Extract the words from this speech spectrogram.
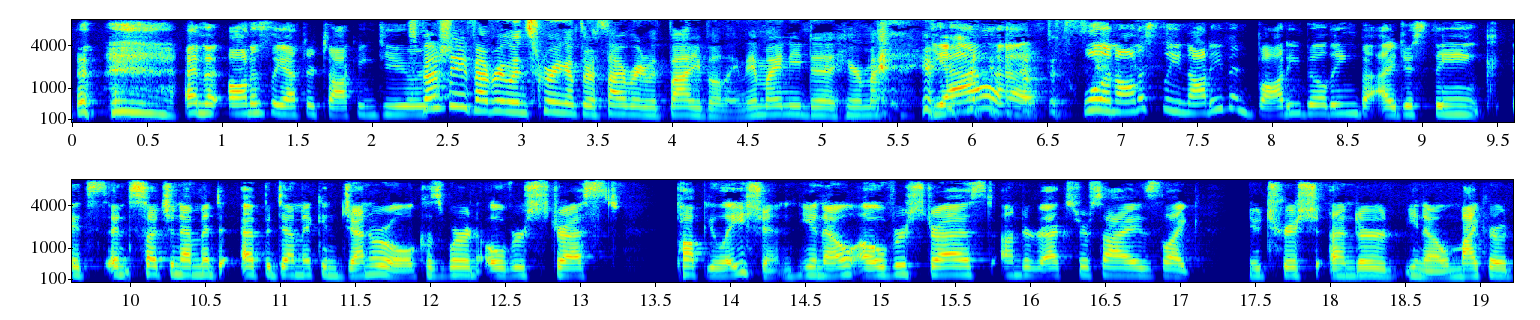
and honestly, after talking to you, especially if everyone's screwing up their thyroid with bodybuilding, they might need to hear my. yeah. well, and honestly, not even bodybuilding, but I just think it's, such an em- epidemic in general because we're an overstressed population, you know, overstressed, under exercise, like nutrition, under, you know, micro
